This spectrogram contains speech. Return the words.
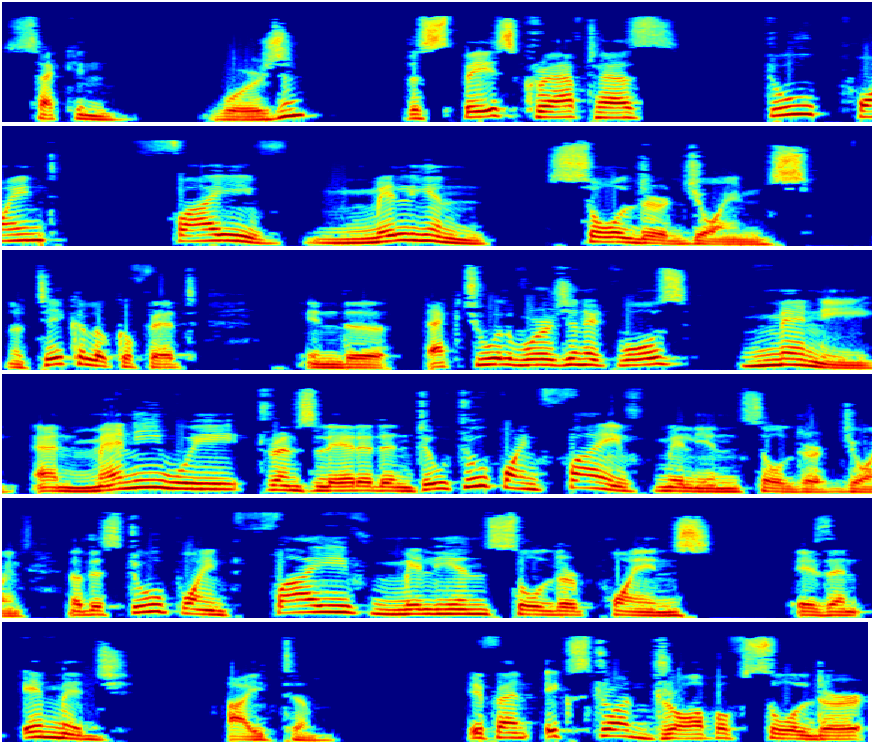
second version. The spacecraft has 2.5 million solder joints. Now take a look of it. In the actual version it was many and many we translated into 2.5 million solder joints. Now this 2.5 million solder points is an image item if an extra drop of solder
